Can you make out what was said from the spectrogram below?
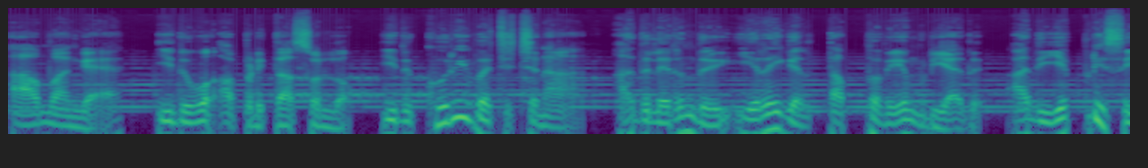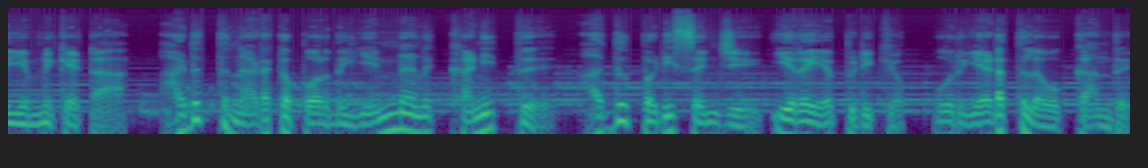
ஆமாங்க. இதுவும் அப்படித்தான் சொல்லும். இது குறி வச்சுச்சுன்னா அதுல இருந்து இறைகள் தப்பவே முடியாது. அது எப்படி செய்யும்னு கேட்டா அடுத்து நடக்க போறது என்னன்னு கணித்து அதுபடி செஞ்சு இரைய பிடிக்கும். ஒரு இடத்துல உட்காந்து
